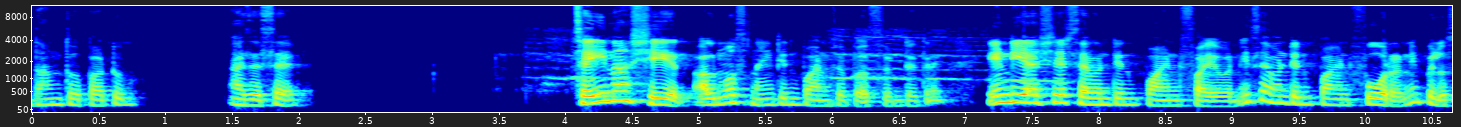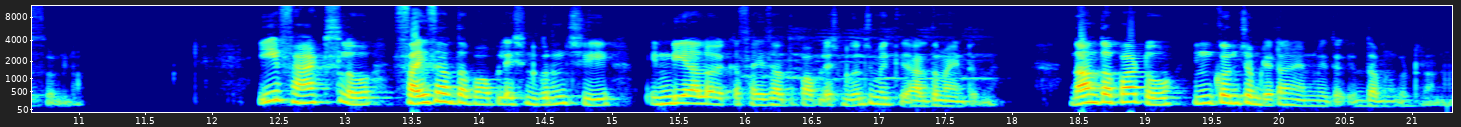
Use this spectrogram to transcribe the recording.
దాంతోపాటు as I said China share almost nineteen point five percent అయితే India share seventeen point five అని సెవెంటీన్ పాయింట్ ఫోర్ అని పిలుస్తుంటాం ఈ ఫ్యాక్ట్స్లో సైజ్ ఆఫ్ ద పాపులేషన్ గురించి ఇండియాలో యొక్క సైజ్ ఆఫ్ ద పాపులేషన్ గురించి మీకు అర్థమై ఉంటుంది దాంతోపాటు ఇంకొంచెం డేటా నేను మీకు ఇద్దాం అనుకుంటున్నాను.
